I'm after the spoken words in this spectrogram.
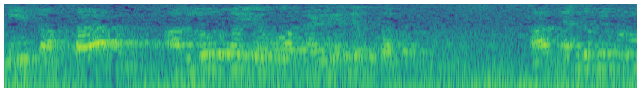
నీ సత్తా అల్లూరులో పోయి ఎవరు అడిగే చెప్తారు. అంతెందుకు ఇప్పుడు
